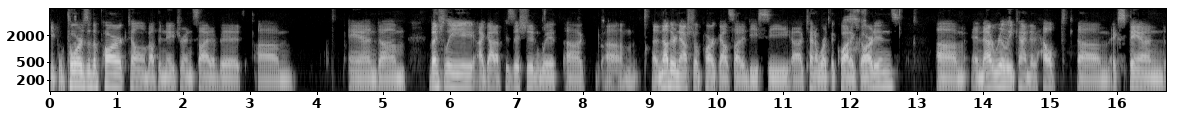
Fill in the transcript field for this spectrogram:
people tours of the park, tell them about the nature inside of it. Um, and um, eventually, I got a position with uh, um, another national park outside of DC, uh, Kenilworth Aquatic Gardens. Um, and that really kind of helped um, expand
